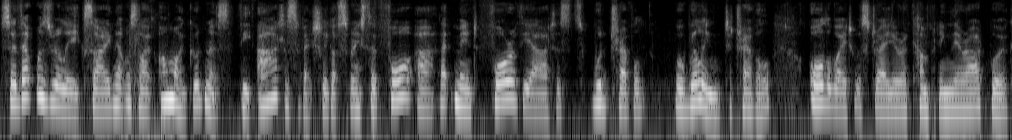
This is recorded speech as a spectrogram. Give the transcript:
So that was really exciting. That was like, oh my goodness, the artists have actually got some money. So four, uh, that meant four of the artists would travel were willing to travel all the way to Australia accompanying their artwork.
